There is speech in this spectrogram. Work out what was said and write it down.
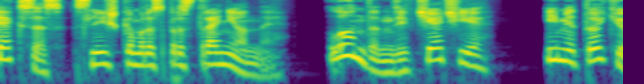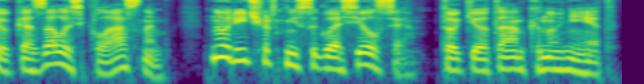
Тексас слишком распространенное, Лондон — девчачье. Имя Токио казалось классным, но Ричард не согласился. Токио Танк, ну нет.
